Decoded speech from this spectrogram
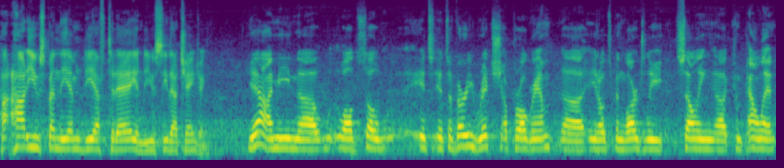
How, how, do you spend the MDF today, and do you see that changing? Yeah, I mean, uh, well, so it's, it's a very rich uh, program. Uh, you know, it's been largely selling uh, Compellent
